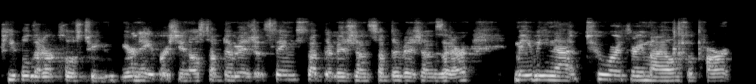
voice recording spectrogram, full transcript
people that are close to you, your neighbors, you know, subdivision, same subdivision, subdivisions that are maybe not two or three miles apart.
